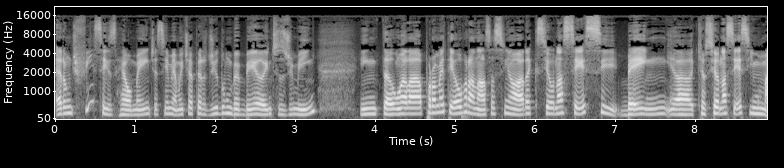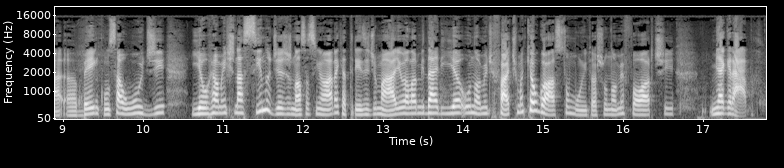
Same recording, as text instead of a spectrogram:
eram difíceis realmente. Assim, minha mãe tinha perdido um bebê antes de mim. Então ela prometeu para Nossa Senhora que se eu nascesse bem, uh, que se eu nascesse uh, bem, com saúde, e eu realmente nasci no dia de Nossa Senhora, que é 13 de maio, ela me daria o nome de Fátima, que eu gosto muito, acho um nome forte, me agrada.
